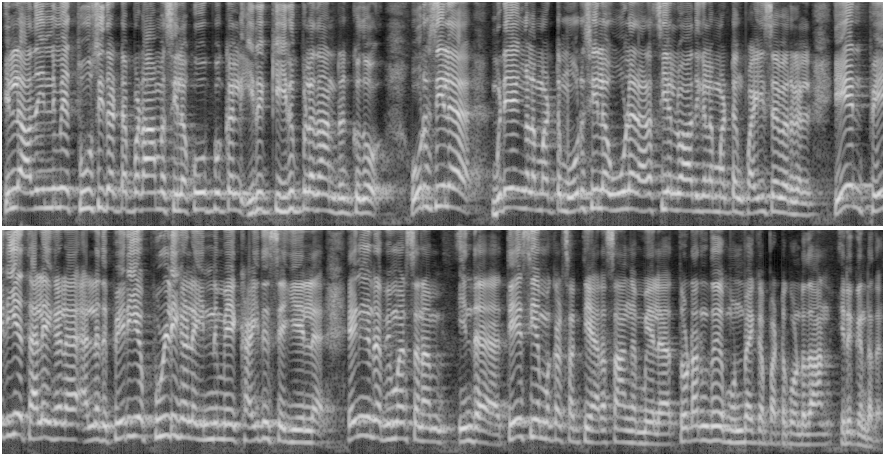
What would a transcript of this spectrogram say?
இல்லை அது இன்னுமே தூசி தட்டப்படாமல் சில கோப்புகள் இருக்கு இருப்பில் தான் இருக்குதோ? ஒரு சில விடயங்களை மட்டும் ஒரு சில ஊழல் அரசியல்வாதிகளை மட்டும் பைசவர்கள் ஏன் பெரிய தலைகளை அல்லது பெரிய புள்ளிகளை இன்னுமே கைது செய்யல என்கின்ற விமர்சனம் இந்த தேசிய மக்கள் சக்தி அரசாங்கம் மேலே தொடர்ந்து முன்வைக்கப்பட்டு கொண்டுதான் இருக்கின்றது.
